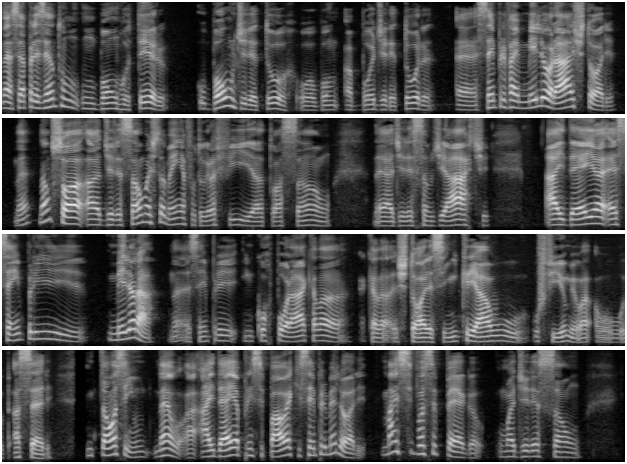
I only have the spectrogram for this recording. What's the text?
né, se apresenta um, um bom roteiro, o bom diretor ou bom, a boa diretora é, sempre vai melhorar a história, né? Não só a direção, mas também a fotografia, a atuação, né, a direção de arte. A ideia é sempre melhorar, né? É sempre incorporar aquela, aquela história assim e criar o, o filme ou a, ou a série. Então, assim, né, a, a ideia principal é que sempre melhore. Mas se você pega uma direção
